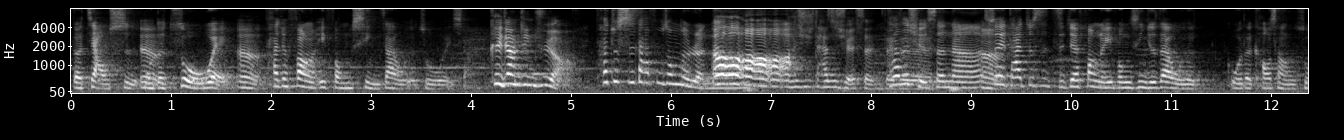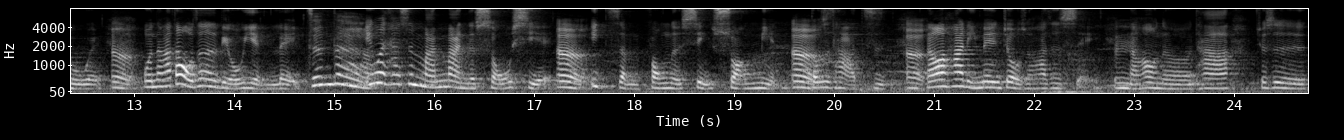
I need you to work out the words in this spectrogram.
的教室，嗯、我的座位，嗯，他就放了一封信在我的座位上，可以这样进去啊？他就师大附中的人啊，哦哦哦哦哦，他是学生，他是学生啊，嗯、所以他就是直接放了一封信，就在我的。我的考场的座位，嗯，我拿到我真的流眼泪，真的，因为他是满满的手写，嗯，一整封的信，双面，嗯，都是他的字，嗯，然后他里面就有说他是谁，嗯，然后呢，他就是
